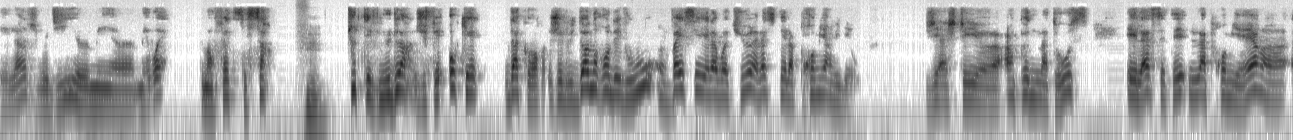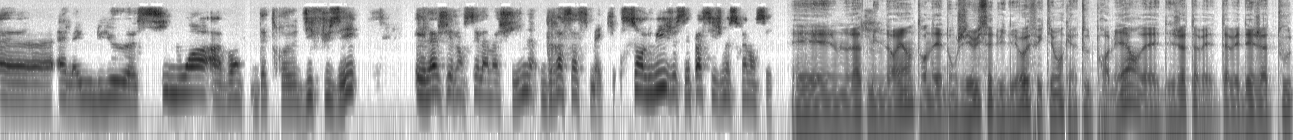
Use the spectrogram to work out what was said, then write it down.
Et là, je me dis, euh, mais mais ouais, mais en fait, c'est ça. Hmm. Tout est venu de là. J'ai fait, ok, d'accord, je lui donne rendez-vous, on va essayer la voiture. Et là, c'était la première vidéo. J'ai acheté un peu de matos et là, c'était la première. Euh, elle a eu lieu six mois avant d'être diffusée. Et là, j'ai lancé la machine grâce à ce mec. Sans lui, je ne sais pas si je me serais lancé. Et là, mine de rien, es... donc j'ai vu cette vidéo, effectivement, qui est la toute première. Et déjà, tu avais, déjà tout,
